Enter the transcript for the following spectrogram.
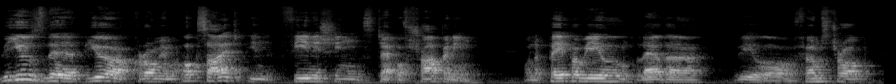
We use the pure chromium oxide in finishing step of sharpening on a paper wheel, leather wheel or firm strop.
